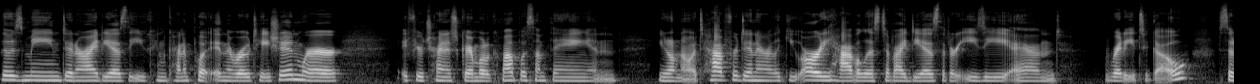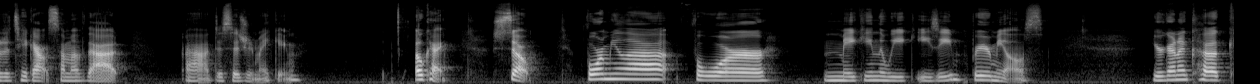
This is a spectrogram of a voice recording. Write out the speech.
those main dinner ideas that you can kind of put in the rotation where if you're trying to scramble to come up with something and you don't know what to have for dinner, like you already have a list of ideas that are easy and ready to go. So to take out some of that uh, decision making. Okay, so formula for making the week easy for your meals. You're gonna cook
